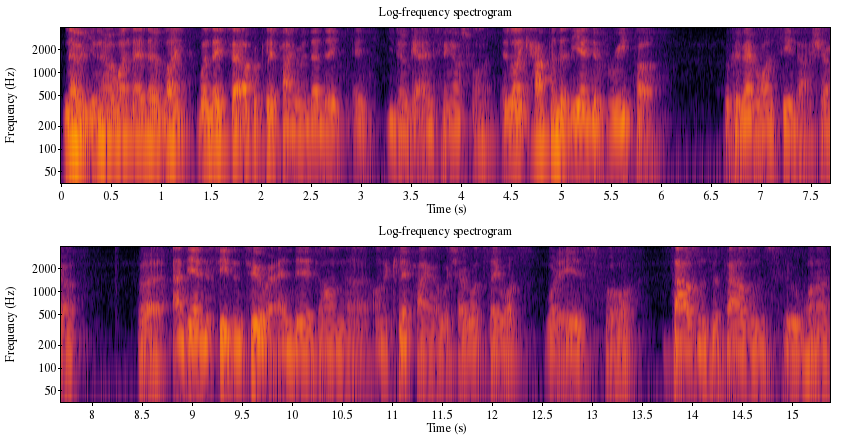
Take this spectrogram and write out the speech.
no, you know when they don't like when they set up a cliffhanger and then they it, you don't get anything else from it. It like happened at the end of Reaper, because everyone's seen that show. But at the end of season two, it ended on a, on a cliffhanger, which I won't say what's what it is for thousands and thousands who wanna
